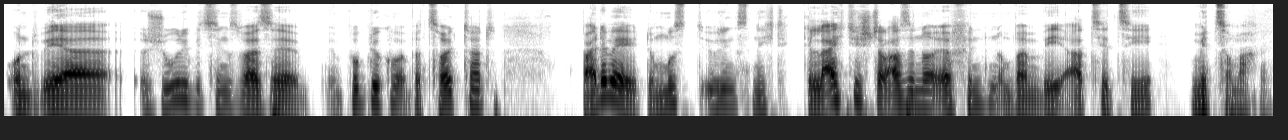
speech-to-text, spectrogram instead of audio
und wer Jury bzw. Publikum überzeugt hat. By the way, du musst übrigens nicht gleich die Straße neu erfinden, um beim WACC mitzumachen.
